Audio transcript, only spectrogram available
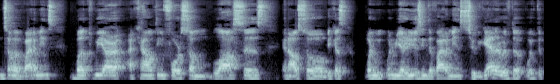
in some of the vitamins, but we are accounting for some losses, and also because when we, when we are using the vitamins together with the with the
